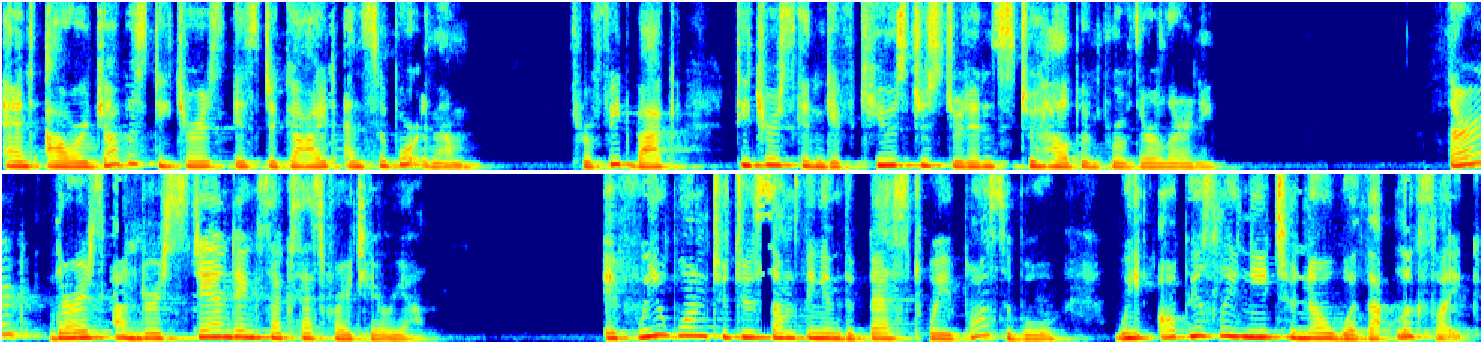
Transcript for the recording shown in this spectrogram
and our job as teachers is to guide and support them. Through feedback, teachers can give cues to students to help improve their learning. There is understanding success criteria. If we want to do something in the best way possible, we obviously need to know what that looks like.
